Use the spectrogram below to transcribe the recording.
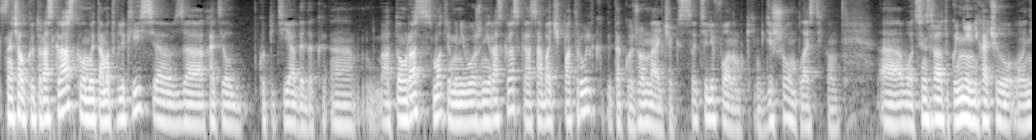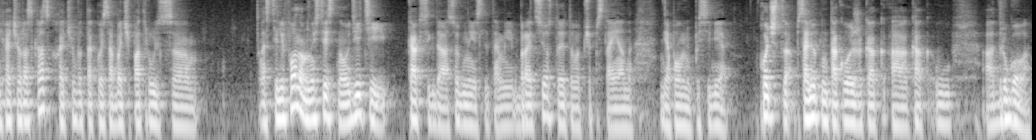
сначала какую-то раскраску, мы там отвлеклись, э, за, хотел купить ягодок, а потом раз смотрим, у него уже не раскраска, а собачий патруль, такой журнальчик с телефоном, каким-то дешевым пластиковым. А, вот, сын сразу такой, не, не хочу, не хочу раскраску, хочу вот такой собачий патруль с, с телефоном. Ну, естественно, у детей, как всегда, особенно если там и брать сестры, это вообще постоянно, я помню по себе. Хочется абсолютно такое же, как, как у другого.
